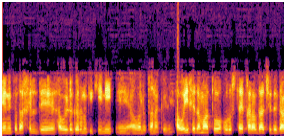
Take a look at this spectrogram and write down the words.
یعنی په داخل د هوایي ډګرونو کې کینی او الوتنه کوي هوایي خدماتو ورسته قرارداد چې د ګا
